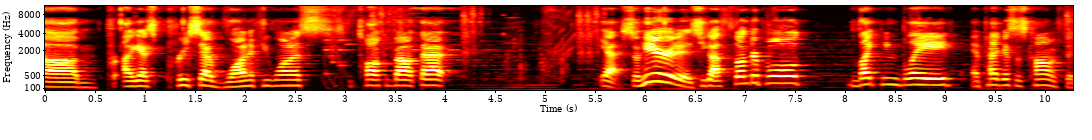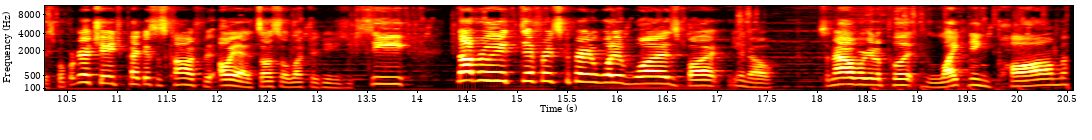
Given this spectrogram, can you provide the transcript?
um, I guess preset one if you want to talk about that. Yeah, so here it is. You got Thunderbolt, Lightning Blade, and Pegasus Comet Fist. But we're going to change Pegasus Comet Fist. Oh yeah, it's also electric as you can see. Not really a difference compared to what it was, but, you know, so now we're going to put Lightning Palm,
